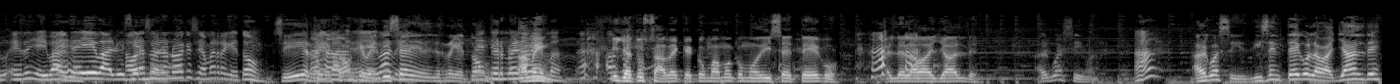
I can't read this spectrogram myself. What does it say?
J, es de J Balvin. Es de J Balvin, Ahora salió una nueva. que se llama reggaetón. Sí, J reggaetón, que bendice el reggaetón. Pero no es la Amén. misma. Y ya tú sabes que comamos como dice Tego, el de la Vallarde. Algo así, man. ¿Ah? Algo así. Dicen Tego, la Vallarde,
